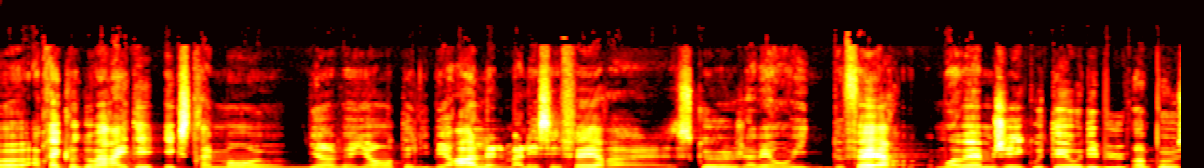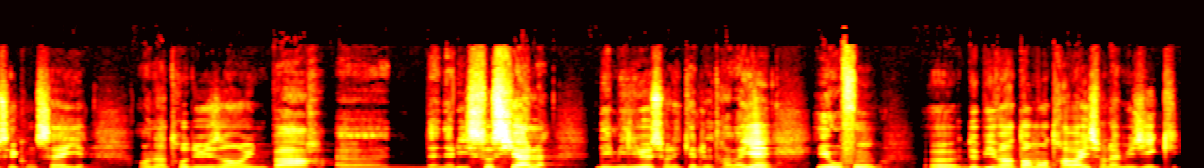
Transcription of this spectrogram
euh, après, Claude Gomard a été extrêmement euh, bienveillante et libérale. Elle m'a laissé faire euh, ce que j'avais envie de faire. Moi-même, j'ai écouté au début un peu ses conseils en introduisant une part d'analyse sociale des milieux sur lesquels je travaillais. Et au fond, euh, depuis 20 ans, mon travail sur la musique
